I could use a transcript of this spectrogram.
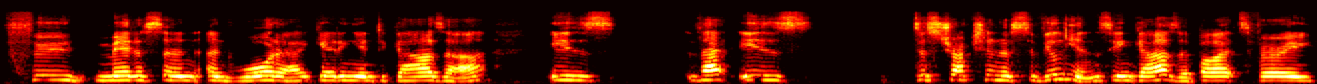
food, medicine, and water getting into Gaza is that is destruction of civilians in Gaza by its very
